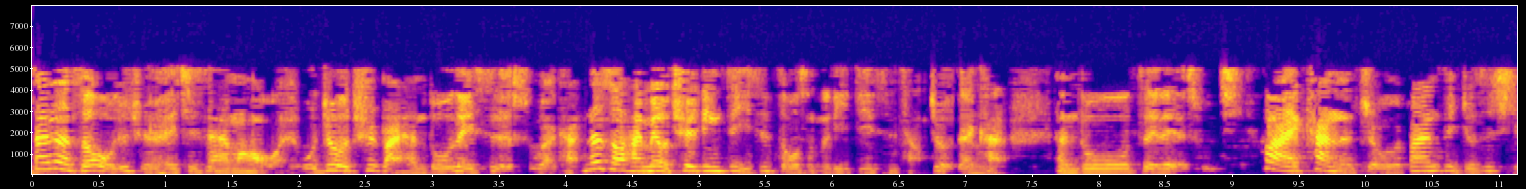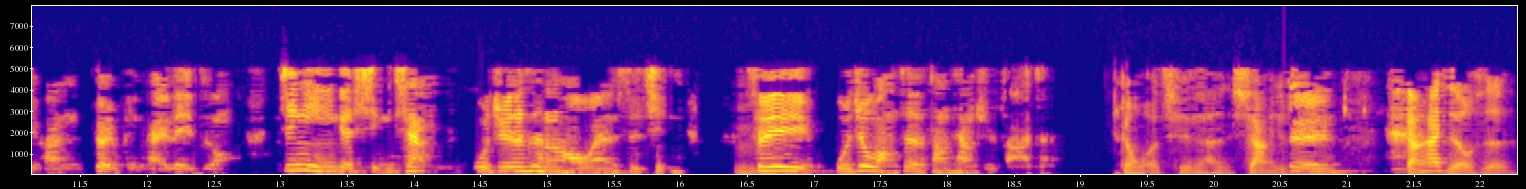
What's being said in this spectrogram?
但那时候我就觉得，哎、欸，其实还蛮好玩的，我就去买很多类似的书来看。那时候还没有确定自己是走什么利基市场，就有在看很多这一类的书籍。后来看了久了，发现自己就是喜欢个人品牌类这种经营一个形象，我觉得是很好玩的事情，所以我就往这个方向去发展。跟我其实很像，就是刚开始都是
